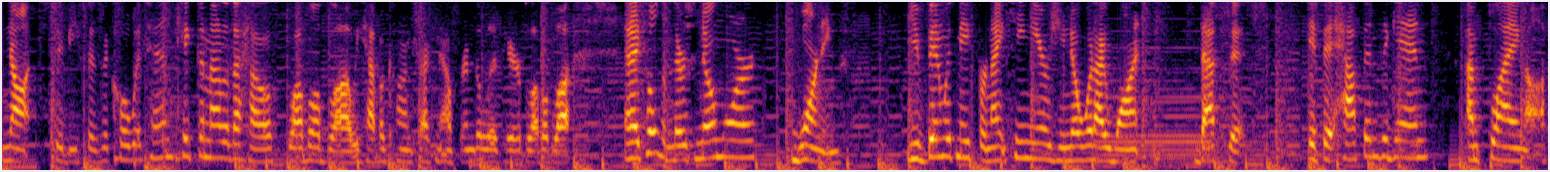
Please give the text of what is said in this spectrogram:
not to be physical with him, kicked him out of the house, blah, blah, blah. We have a contract now for him to live here, blah, blah, blah. And I told him there's no more warnings. You've been with me for 19 years. You know what I want. That's it. If it happens again, I'm flying off.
